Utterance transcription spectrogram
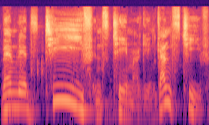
Wenn wir jetzt tief ins Thema gehen, ganz tief,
